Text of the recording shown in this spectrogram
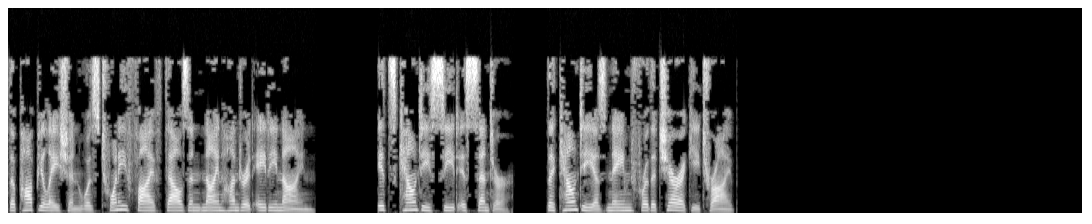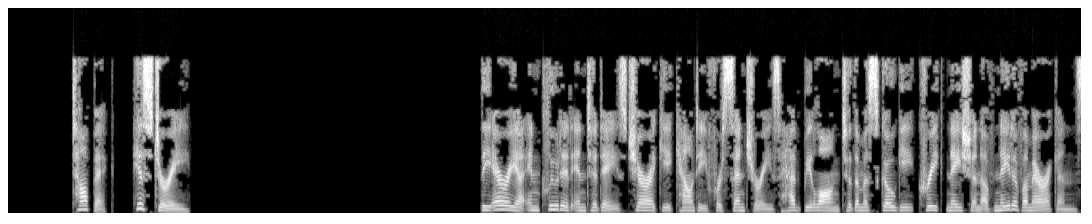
the population was 25,989. Its county seat is Centre. The county is named for the Cherokee tribe. History The area included in today's Cherokee County for centuries had belonged to the Muskogee Creek Nation of Native Americans.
